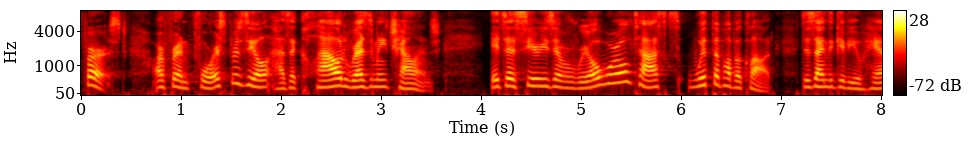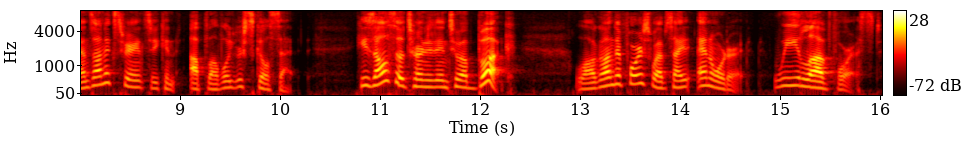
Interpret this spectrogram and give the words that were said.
First, our friend Forrest Brazeal has a cloud resume challenge. It's a series of real world tasks with the public cloud designed to give you hands on experience so you can uplevel your skill set. He's also turned it into a book. Log on to Forrest's website and order it. We love Forrest.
